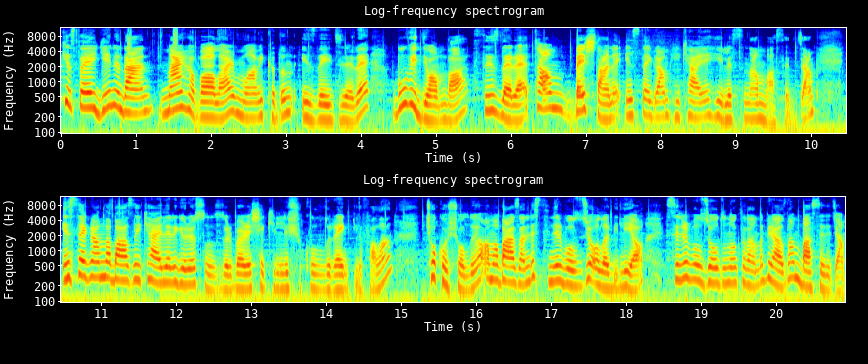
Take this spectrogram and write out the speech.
Herkese yeniden merhabalar Mavi Kadın izleyicileri. Bu videomda sizlere tam 5 tane Instagram hikaye hilesinden bahsedeceğim. Instagram'da bazı hikayeleri görüyorsunuzdur böyle şekilli, şukullu, renkli falan. Çok hoş oluyor ama bazen de sinir bozucu olabiliyor. Sinir bozucu olduğu noktadan da birazdan bahsedeceğim.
